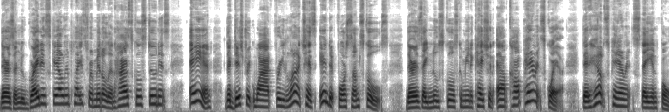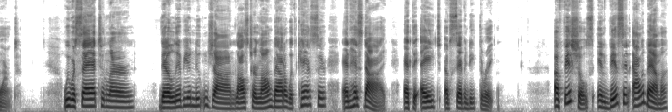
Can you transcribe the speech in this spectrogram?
There is a new grading scale in place for middle and high school students, and the district wide free lunch has ended for some schools. There is a new schools communication app called Parent Square that helps parents stay informed. We were sad to learn that Olivia Newton John lost her long battle with cancer and has died at the age of 73. Officials in Vincent, Alabama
